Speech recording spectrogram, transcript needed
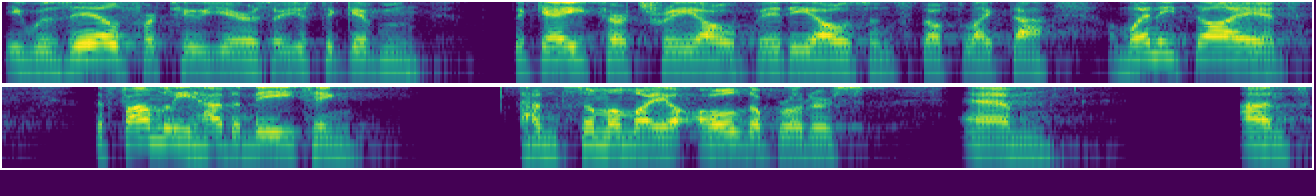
He was ill for two years. I used to give him the Gaither Trio videos and stuff like that. And when he died, the family had a meeting, and some of my older brothers, um, and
